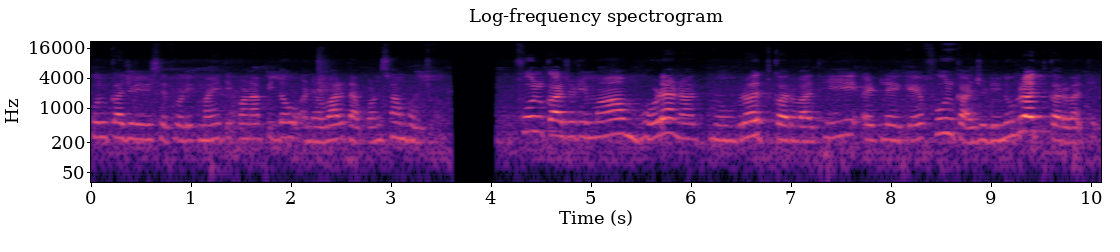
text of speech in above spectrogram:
ફૂલ કાજડી વિશે થોડીક માહિતી પણ આપી દઉં અને વાર્તા પણ સાંભળજો. ફૂલ કાજડીમાં ભોળાનાથનું વ્રત કરવાથી, એટલે કે ફૂલ કાજડીનું વ્રત કરવાથી.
